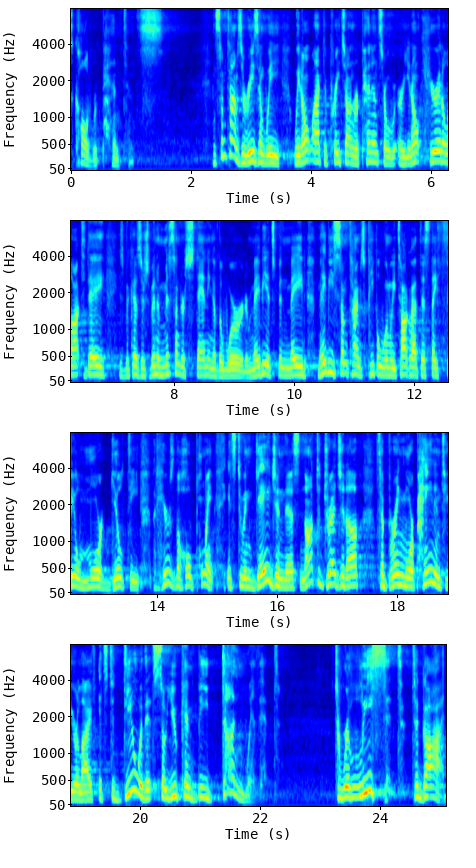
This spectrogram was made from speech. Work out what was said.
It's called repentance. And sometimes the reason we, we don't like to preach on repentance or, or, you don't hear it a lot today is because there's been a misunderstanding of the word. Or maybe it's been made, maybe sometimes people, when we talk about this, they feel more guilty. But here's the whole point it's to engage in this, not to dredge it up, to bring more pain into your life. It's to deal with it so you can be done with it, to release it to God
